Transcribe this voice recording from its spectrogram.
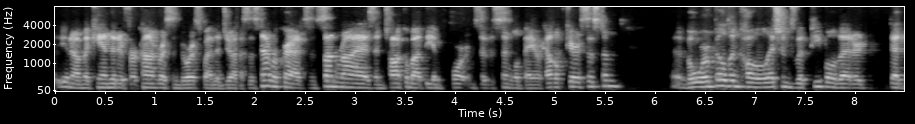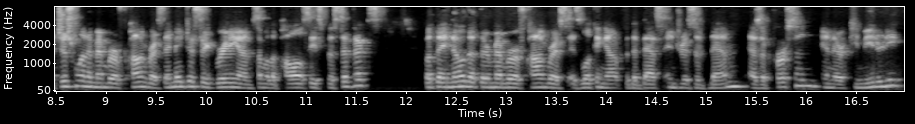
you know I'm a candidate for Congress endorsed by the Justice Democrats and Sunrise and talk about the importance of a single payer healthcare system. Uh, but we're building coalitions with people that are that just want a member of Congress. They may disagree on some of the policy specifics, but they know that their member of Congress is looking out for the best interests of them as a person in their community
